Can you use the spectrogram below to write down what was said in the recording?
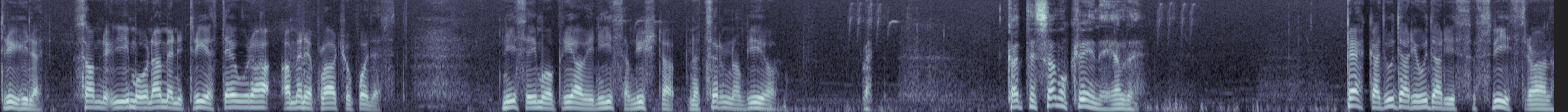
3000. Sam ne- imao na meni 30 eura, a mene plaćao po 10. Nisam imao prijave, nisam ništa, na crno bio. Kad te samo krene, jel da? Pe, kad udari, udari sa svih strana.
